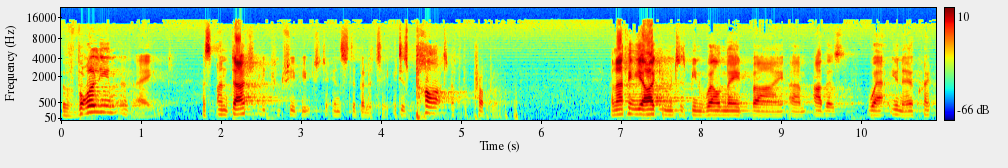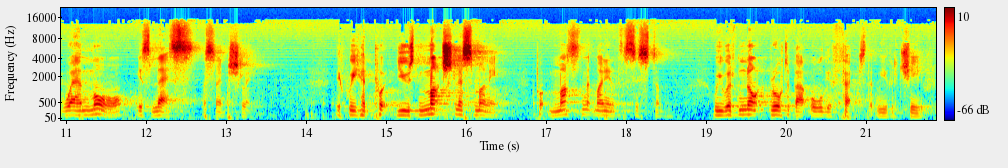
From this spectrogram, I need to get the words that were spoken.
the volume of aid, has undoubtedly contributed to instability. It is part of the problem. And I think the argument has been well made by um, others where, you know, where more is less, essentially. If we had put, used much less money, put much less money into the system, we would have not brought about all the effects that we've achieved.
